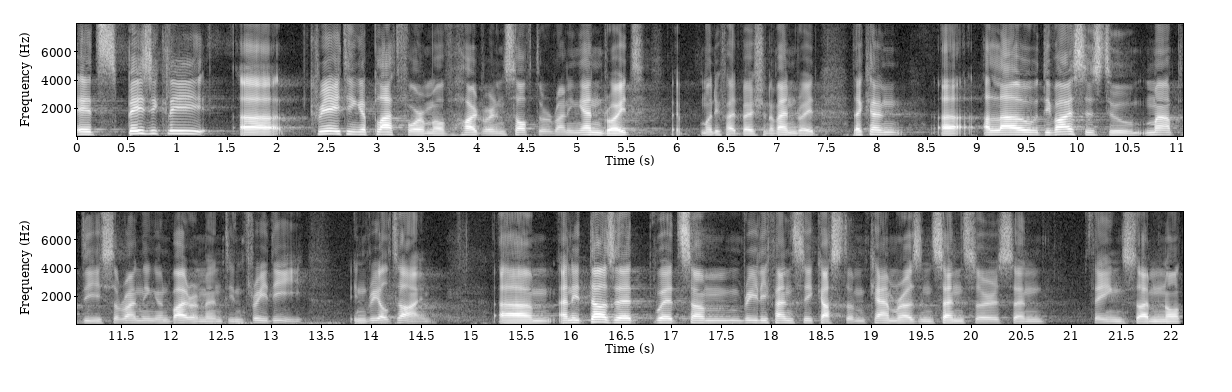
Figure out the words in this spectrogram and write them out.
it's basically uh, creating a platform of hardware and software running Android, a modified version of Android, that can uh, allow devices to map the surrounding environment in 3D in real time. Um, and it does it with some really fancy custom cameras and sensors and things. I'm not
